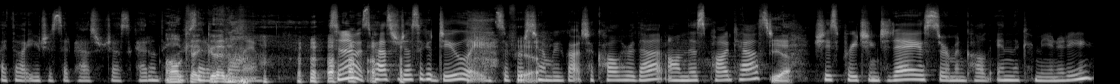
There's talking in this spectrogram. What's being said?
I thought you just said Pastor Jessica. I don't think Okay, we've said good. her full name. so no, it's Pastor Jessica Dooley. It's the first time we've got to call her that on this podcast. Yeah. She's preaching today a sermon called In the Community.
